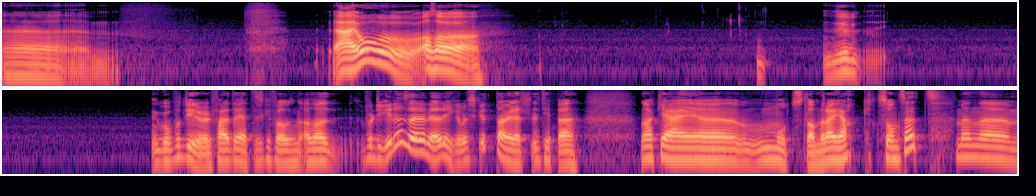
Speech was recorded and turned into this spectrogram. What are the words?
um, det er jo Altså du, går på dyrevelferd og etiske forhold. Altså, for dyret er det bedre ikke å bli skutt, da, vil jeg tippe. Nå er ikke jeg uh, motstander av jakt, sånn sett, men uh,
